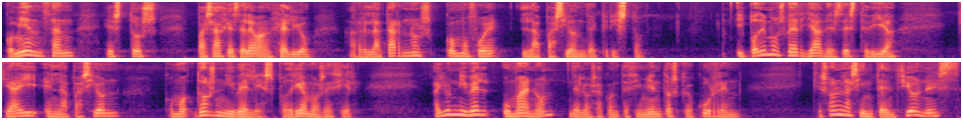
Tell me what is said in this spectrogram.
Comienzan estos pasajes del Evangelio a relatarnos cómo fue la pasión de Cristo. Y podemos ver ya desde este día que hay en la pasión como dos niveles, podríamos decir. Hay un nivel humano de los acontecimientos que ocurren, que son las intenciones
